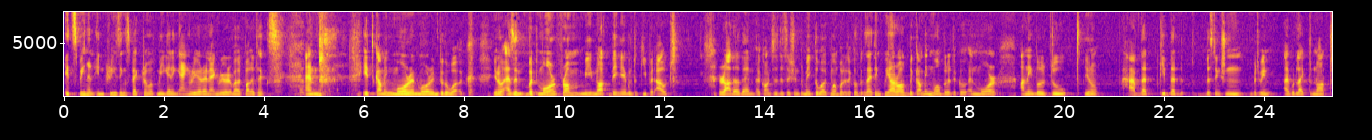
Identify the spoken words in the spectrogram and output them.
it's been an increasing spectrum of me getting angrier and angrier about politics and it coming more and more into the work. You know, as in, but more from me not being able to keep it out rather than a conscious decision to make the work more political because I think we are all becoming more political and more unable to, you know, have that, keep that distinction between I would like to not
